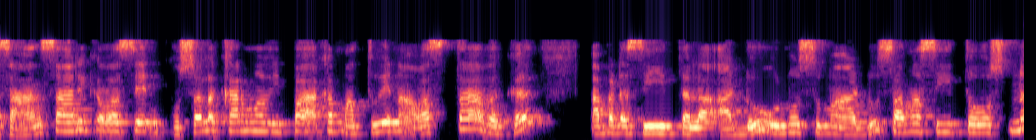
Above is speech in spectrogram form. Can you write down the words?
සාංශාරික වශයෙන් කුසල කර්ම විපාක මතුවෙන අවස්ථාවක අපට සීතල අඩු උණුසුම අඩු සමශීතෝෂ්ණ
